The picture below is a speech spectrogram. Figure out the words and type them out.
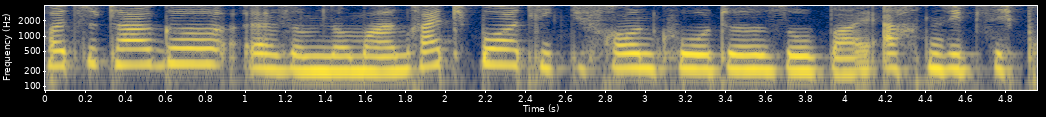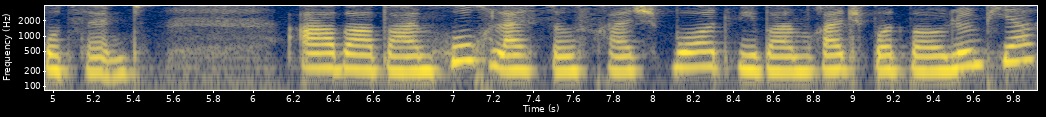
Heutzutage, also im normalen Reitsport, liegt die Frauenquote so bei 78 Prozent. Aber beim Hochleistungsreitsport, wie beim Reitsport bei Olympia,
